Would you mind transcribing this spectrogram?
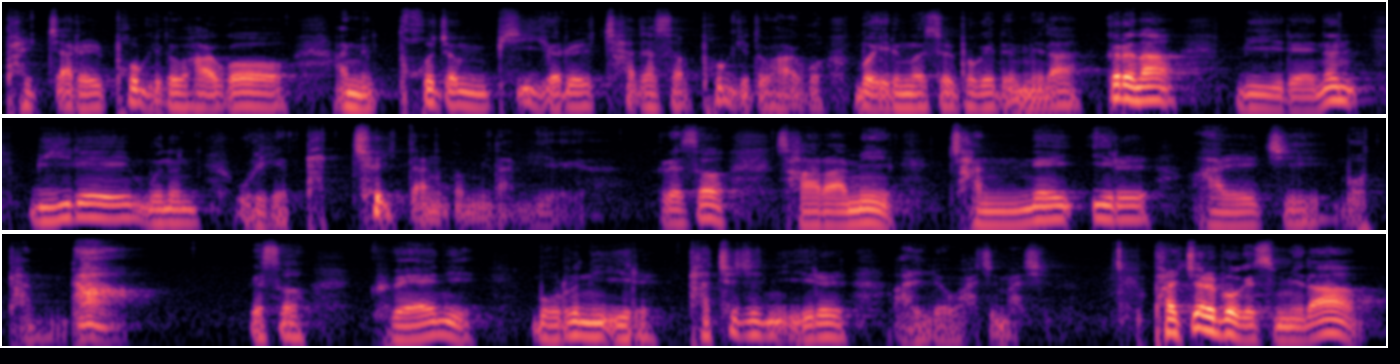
팔자를 보기도 하고 아니면 토정 비결을 찾아서 보기도 하고 뭐 이런 것을 보게 됩니다. 그러나 미래는 미래의 문은 우리에게 닫혀 있다는 겁니다. 미래가. 그래서 사람이 장래 일을 알지 못한다. 그래서 괜히 모르는 일을 닫혀진 일을 알려고 하지 마십니다. 8절 보겠습니다.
